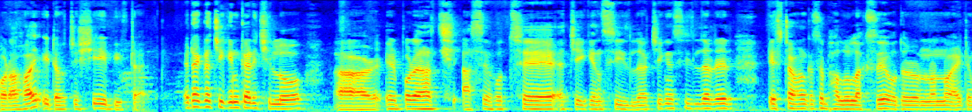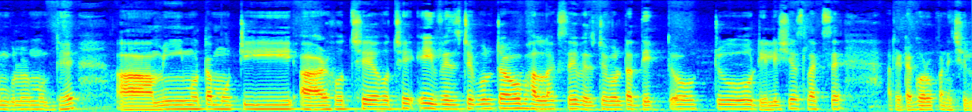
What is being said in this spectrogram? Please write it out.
করা হয়, এটা হচ্ছে সেই বিফটা এটা একটা চিকেন কারি ছিল, আর এরপরে আছে হচ্ছে চিকেন সিজলার চিকেন সিজলারের টেস্ট আমার কাছে ভালো লাগছে ওদের অন্যান্য আইটেমগুলোর মধ্যে। আমি মোটামুটি, আর হচ্ছে হচ্ছে এই ভেজিটেবলটাও ভালো লাগছে। ভেজিটেবলটা দেখতেও একটু ডেলিশিয়াস লাগছে, আর এটা গরম পানি ছিল।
